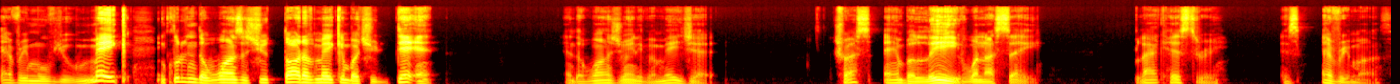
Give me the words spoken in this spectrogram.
every move you make, including the ones that you thought of making but you didn't. And the ones you ain't even made yet. Trust and believe when I say Black history is every month.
